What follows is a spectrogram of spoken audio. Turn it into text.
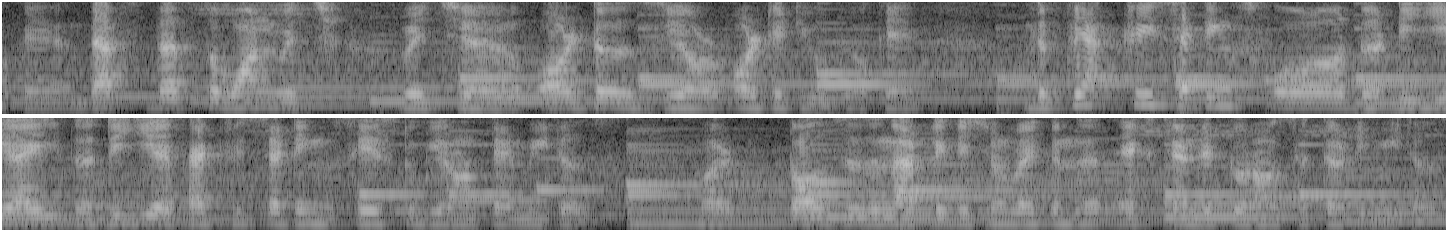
Okay, and that's that's the one which which uh, alters your altitude. Okay the factory settings for the DJI, the DJI factory settings says to be around 10 meters, but TALS is an application where you can extend it to around say 30 meters.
